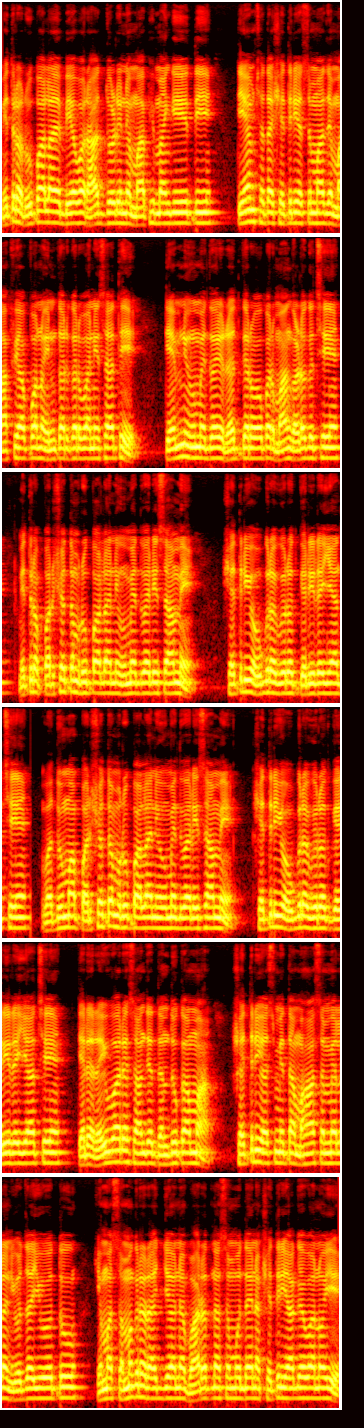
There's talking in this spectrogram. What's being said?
મિત્રો, રૂપાલાએ બે વાર હાથ જોડીને માફી માંગી હતી. તેમ છતાં ક્ષેત્રીય સમાજે માફી આપવાનો ઇનકાર કરવાની સાથે તેમની ઉમેદવારી રદ કરવા પર માંગ અડગ છે. મિત્રો, પરસોત્તમ રૂપાલાની ઉમેદવારી સામે ક્ષત્રિયો ઉગ્ર વિરોધ કરી રહ્યા છે. વધુમાં પરસોત્તમ રૂપાલાની ઉમેદવારી સામે ક્ષત્રિયો ઉગ્ર વિરોધ કરી રહ્યા છે. ત્યારે રવિવારે સાંજે ધંધુકામાં ક્ષત્રિય અસ્મિતા મહાસંમેલન યોજાયું હતું. જેમાં સમગ્ર રાજ્ય અને ભારતના સમુદાયના ક્ષત્રિય આગેવાનોએ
